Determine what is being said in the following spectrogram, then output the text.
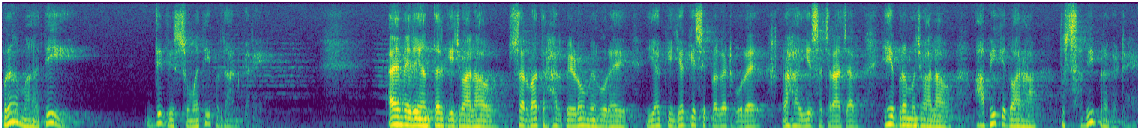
प्रमति दिव्य सुमति प्रदान करे। अय मेरे अंतर की ज्वालाओं, सर्वत्र हर पेड़ों में हो रहे यज्ञ यज्ञ से प्रकट हो रहे रहा ये सचराचर। हे ब्रह्म ज्वालाओं, आप ही के द्वारा तो सभी प्रकट है।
